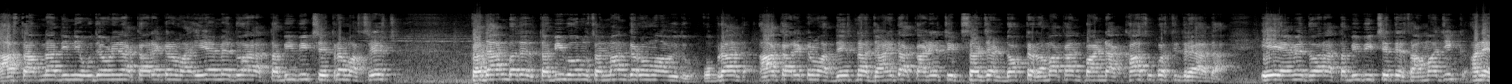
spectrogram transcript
આ સ્થાપના દિનની ઉજવણીના કાર્યક્રમમાં એએમએ દ્વારા તબીબી ક્ષેત્રમાં શ્રેષ્ઠ પ્રદાન બદલ તબીબોનું સન્માન કરવામાં આવ્યું હતું. ઉપરાંત આ કાર્યક્રમમાં દેશના જાણીતા cardiac surgeon doctor Ramakant Panda ખાસ ઉપસ્થિત રહ્યા હતા. એએમએ દ્વારા તબીબી ક્ષેત્રે સામાજિક અને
